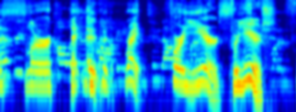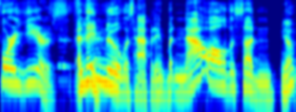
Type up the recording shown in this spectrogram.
sexist Every slur that you could lobby right for years, For years. for years, racist. and they knew it was happening. But now all of a sudden, Yep.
